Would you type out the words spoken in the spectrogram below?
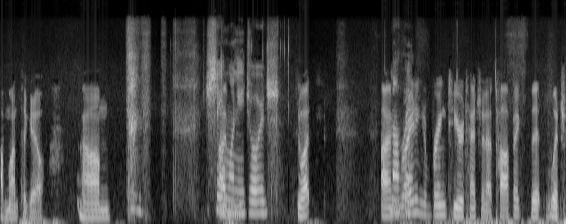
a month ago. Um, Shame on I'm- you, George. what? I'm Nothing. writing to bring to your attention a topic that which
